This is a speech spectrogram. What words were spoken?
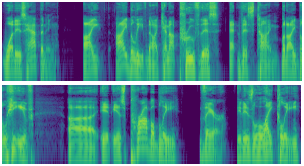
what is happening, I I believe now I cannot prove this at this time, but I believe uh, it is probably there. It is likely,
